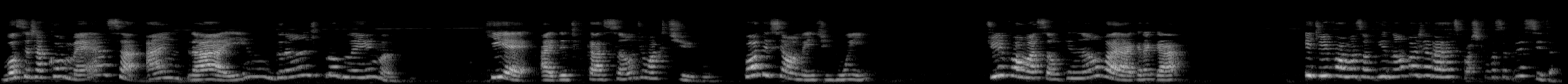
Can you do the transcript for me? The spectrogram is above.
você já começa a entrar aí num grande problema que é a identificação de um artigo potencialmente ruim, de informação que não vai agregar e de informação que não vai gerar a resposta que você precisa.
